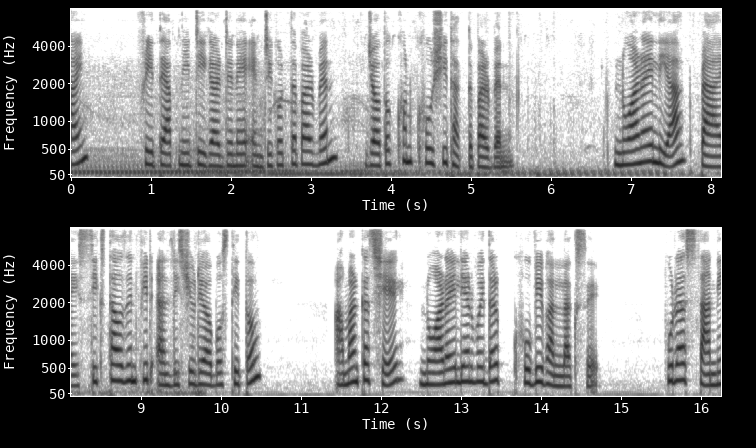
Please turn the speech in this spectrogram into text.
নাই। ফ্রিতে আপনি টি গার্ডেনে এন্ট্রি করতে পারবেন, যতক্ষণ খুশি থাকতে পারবেন। নোয়ারা এলিয়া প্রায় সিক্স থাউজেন্ড ফিট অ্যালটিটিউডে অবস্থিত। আমার কাছে নোয়ারা এলিয়ার ওয়েদার খুবই ভালো লাগছে। পুরা সানি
